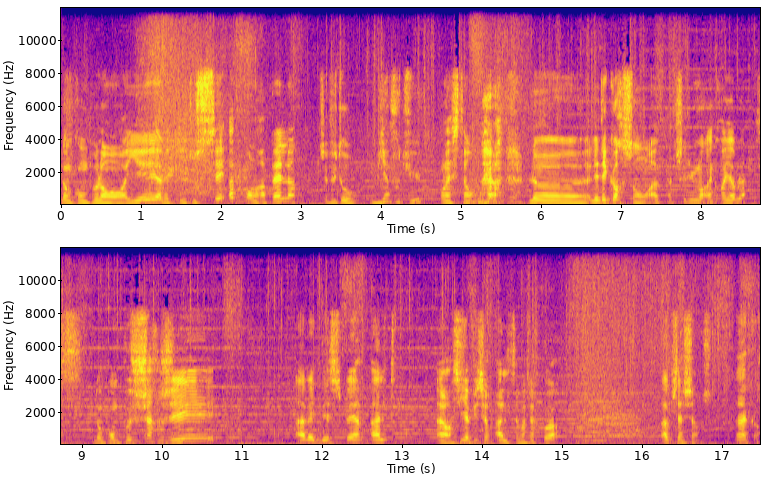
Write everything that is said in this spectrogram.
Donc on peut l'envoyer avec les touches C, hop, on le rappelle. C'est plutôt bien foutu pour l'instant. les décors sont absolument incroyables. Donc on peut charger avec des super Alt. Alors, si j'appuie sur Alt, ça va faire quoi? Hop, ça charge. D'accord.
